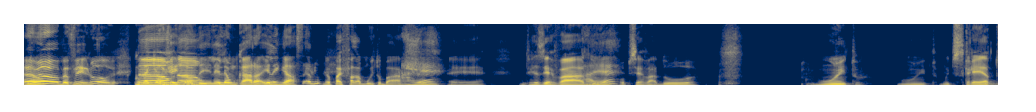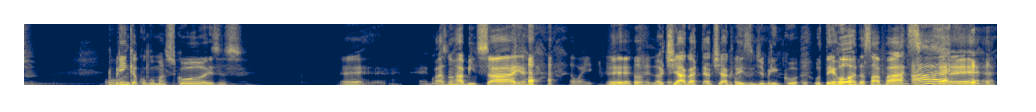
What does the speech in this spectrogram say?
Não. Ô, ô, meu filho, como é que é Não, o jeitão não. dele? Ele é um cara. Ele é engraçado. Não- Meu pai fala muito baixo. Ah, é? É. Muito reservado, Ah, é? observador. Muito, muito, muito discreto. Brinca com algumas coisas. É, é quase no rabinho de saia. Uai. É, o Thiago, até o Thiago Reis um dia brincou. O terror da Savassi. Ah, é?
